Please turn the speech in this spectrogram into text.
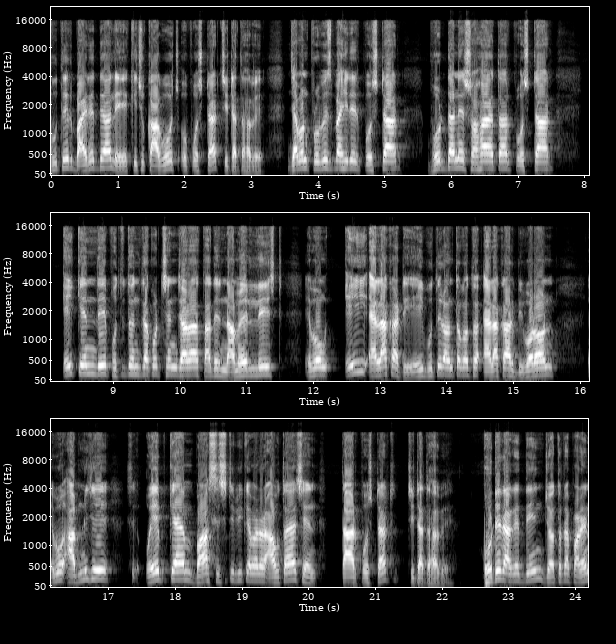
বুথের বাইরের দেওয়ালে কিছু কাগজ ও পোস্টার চিটাতে হবে। যেমন প্রবেশ বাহিরের পোস্টার, ভোটদানের সহায়তার পোস্টার। এই কেন্দ্রে প্রতিদ্বন্দ্বিতা করছেন যারা তাদের নামের লিস্ট এবং এই এলাকাটি, এই বুথের অন্তর্গত এলাকার বিবরণ এবং আপনি যে ওয়েব ক্যাম বা সিসিটিভি ক্যামেরার আওতায় আছেন, তার পোস্টার চিটাতে হবে। ভোটের আগের দিন যতটা পারেন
